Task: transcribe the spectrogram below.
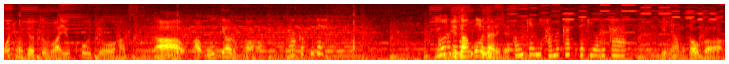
ここにもちょっとバイオ工場を発生。あーあ置いてあるか。和骨です。43個目さねじゃい本家に歯向かってきおるか。本家に歯向かうか。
